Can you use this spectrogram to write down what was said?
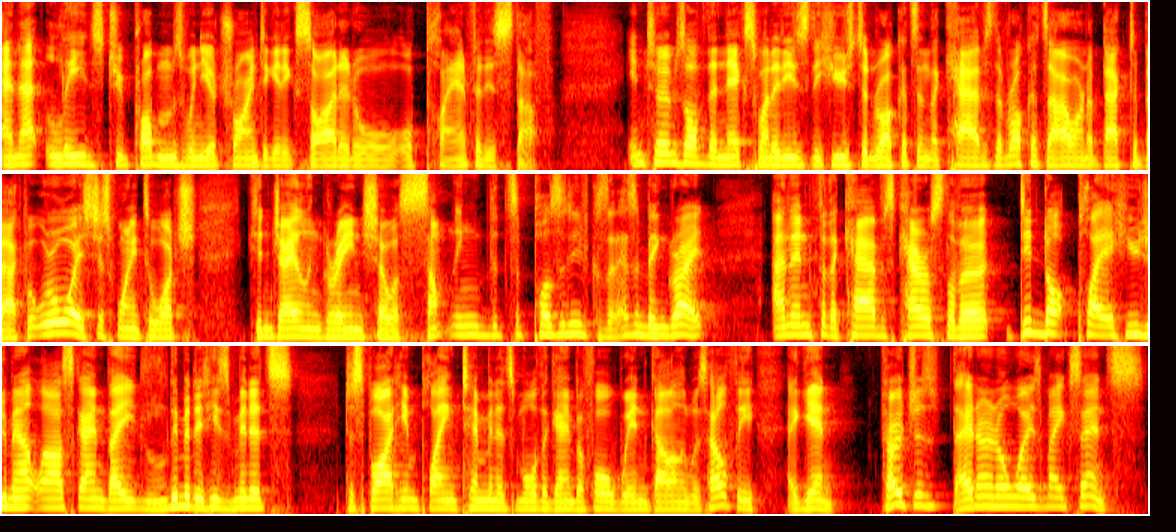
and that leads to problems when you're trying to get excited or, or plan for this stuff. In terms of the next one, it is the Houston Rockets and the Cavs. The Rockets are on a back to back, but we're always just wanting to watch can Jalen Green show us something that's a positive because it hasn't been great. And then for the Cavs, Caris LeVert did not play a huge amount last game. They limited his minutes despite him playing 10 minutes more the game before when Garland was healthy. Again, coaches, they don't always make sense.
